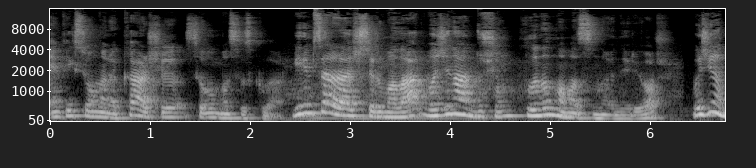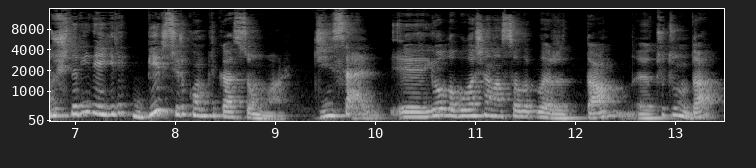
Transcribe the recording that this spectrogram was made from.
enfeksiyonlara karşı savunmasız kılar. Bilimsel araştırmalar vajinal duşun kullanılmamasını öneriyor. Vajina duşları ile ilgili bir sürü komplikasyon var. Cinsel e, yolla bulaşan hastalıklardan e, tutun da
